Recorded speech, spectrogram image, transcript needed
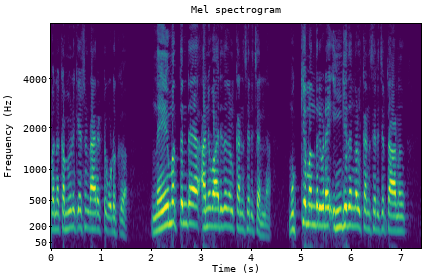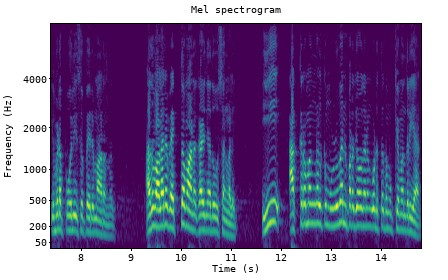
പിന്നെ കമ്മ്യൂണിക്കേഷൻ ഡയറക്ടർ കൊടുക്കുക. നിയമത്തിന്റെ അനിവാര്യതകൾക്കനുസരിച്ചല്ല. മുഖ്യമന്ത്രിയുടെ ഇംഗിതങ്ങൾക്കനുസരിച്ചിട്ടാണ് ഇവിടെ പോലീസ് പെരുമാറുന്നത്. അത് വളരെ വ്യക്തമാണ് കഴിഞ്ഞ ദിവസങ്ങളിൽ. ഈ അക്രമങ്ങൾക്ക് മുഴുവൻ പ്രചോദനം കൊടുത്തത് മുഖ്യമന്ത്രിയാണ്.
